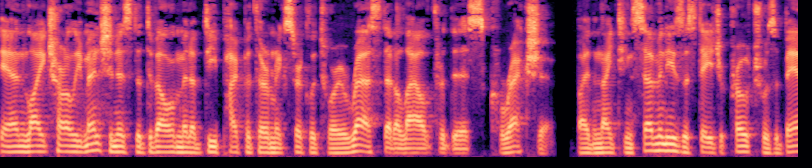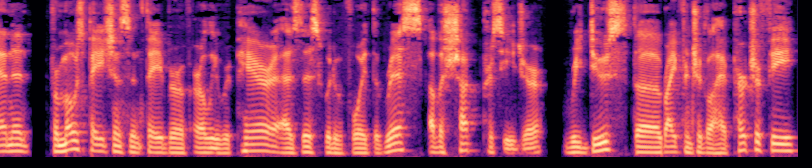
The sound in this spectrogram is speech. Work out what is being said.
And like Charlie mentioned, it's the development of deep hypothermic circulatory arrest that allowed for this correction. By the 1970s, the stage approach was abandoned for most patients in favor of early repair, as this would avoid the risk of a shunt procedure, reduce the right ventricular hypertrophy,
